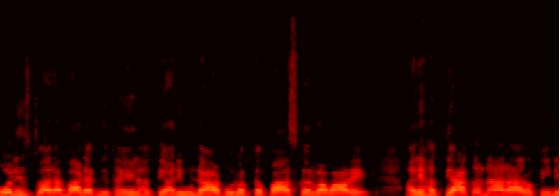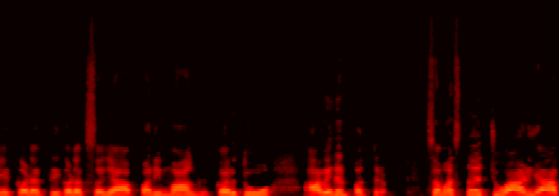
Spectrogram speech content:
પોલીસ દ્વારા બાળકની થયેલ હત્યાની ઊંડાણપૂર્વક તપાસ કરવામાં આવે અને હત્યા કરનાર આરોપીને કડકથી કડક સજા આપવાની માંગ કરતું આવેદનપત્ર. સમસ્ત ચુવાડિયા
